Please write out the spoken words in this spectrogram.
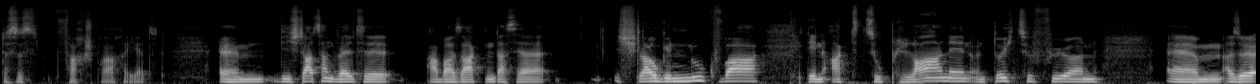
Das ist Fachsprache jetzt. Ähm, die Staatsanwälte aber sagten, dass er schlau genug war, den Akt zu planen und durchzuführen. Ähm, also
